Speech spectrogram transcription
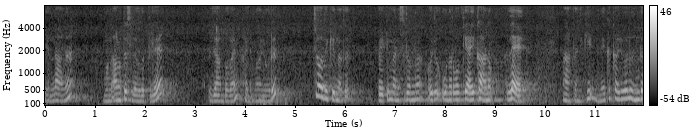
എന്നാണ് മൂന്നാമത്തെ ശ്ലോകത്തിൽ ജാമ്പവൻ ഹനുമാനോട് ചോദിക്കുന്നത്. അപ്പോഴേക്കും മനസ്സിലൊന്ന് ഒരു ഉണർവൊക്കെ ആയി കാണും അല്ലേ? ആ തനിക്ക് ഇങ്ങനെയൊക്കെ കഴിവുകളുണ്ട്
